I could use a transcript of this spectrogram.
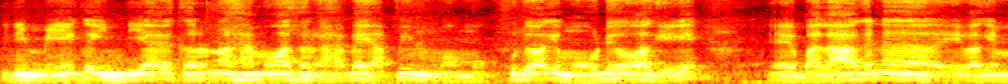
ඉතින් මේක ඉන්දියාවේ කරන හැම වසරකම හැබැයි අපි මොක්කුද වගේ මෝඩයෝ වගේ බලාගෙන ඒ වගේම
